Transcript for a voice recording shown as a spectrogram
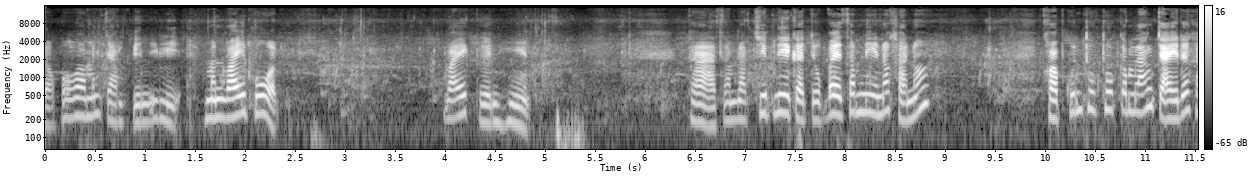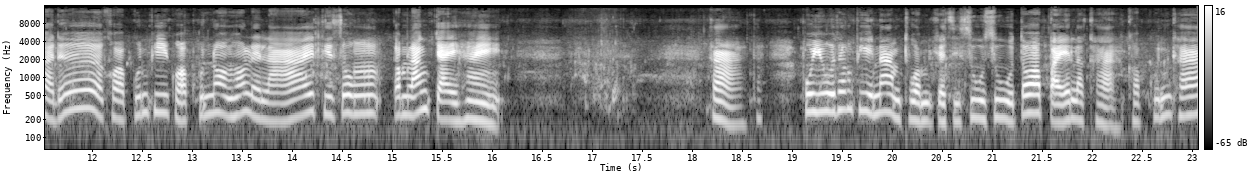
ดอกเพราะว่ามันจำเป็นอิลิมันไว้โพด ไว้เกินเหตุ ค่ะสำหรับคลิปนี้ก็จบไปซ้ำนี้เนาะค่ะเนาะขอบคุณทุกๆกำลังใจเด้อค่ะ เด้อขอบคุณพี่ขอบคุณน้องเขาหลายๆ ที่ส่งกำลังใจให้ค่ะผู้อยู่ทั้งพี่น้ำท่วมก็สิสู้ๆต่อไปล่ะค่ะ ขอบคุณค่ะ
